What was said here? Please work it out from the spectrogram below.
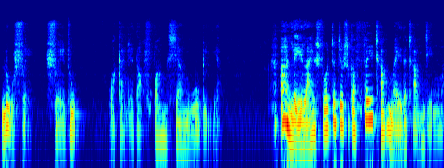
露水、水珠，我感觉到芳香无比呀。按理来说，这就是个非常美的场景嘛。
